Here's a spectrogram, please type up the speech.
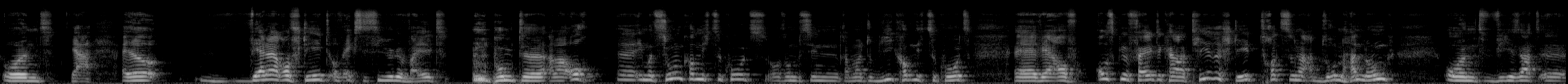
Und ja, also wer darauf steht, auf exzessive Gewalt, Punkte, aber auch äh, Emotionen kommen nicht zu kurz, auch so ein bisschen Dramaturgie kommt nicht zu kurz. Äh, wer auf ausgefeilte Charaktere steht, trotz so einer absurden Handlung und wie gesagt, äh,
